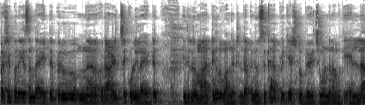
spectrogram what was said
പക്ഷേ ഇപ്പോൾ റീസെന്റ് ആയിട്ട് ഇപ്പോൾ ഒരു ഒരാഴ്ചക്കുള്ളിലായിട്ട് ഇതിലൊരു മാറ്റങ്ങൾ വന്നിട്ടുണ്ട്. അപ്പോൾ നുസുക്ക് ആപ്ലിക്കേഷൻ ഉപയോഗിച്ചുകൊണ്ട് നമുക്ക് എല്ലാ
